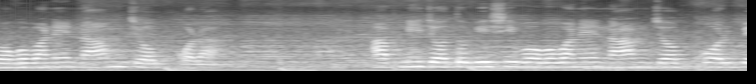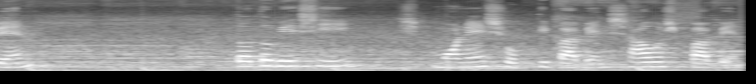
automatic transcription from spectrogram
ভগবানের নাম জপ করা। আপনি যত বেশি ভগবানের নাম জপ করবেন তত বেশি মনে শক্তি পাবেন, সাহস পাবেন,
